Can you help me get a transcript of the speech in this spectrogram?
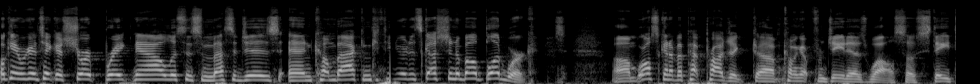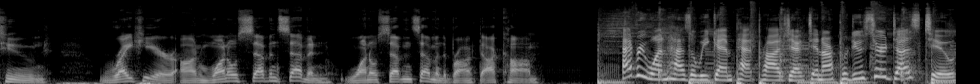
Okay, we're going to take a short break now, listen to some messages, and come back and continue our discussion about blood work. Um, we're also going to have a pet project uh, coming up from Jada as well, so stay tuned right here on 1077 1077thebronc.com. Everyone has a weekend pet project, and our producer does too.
